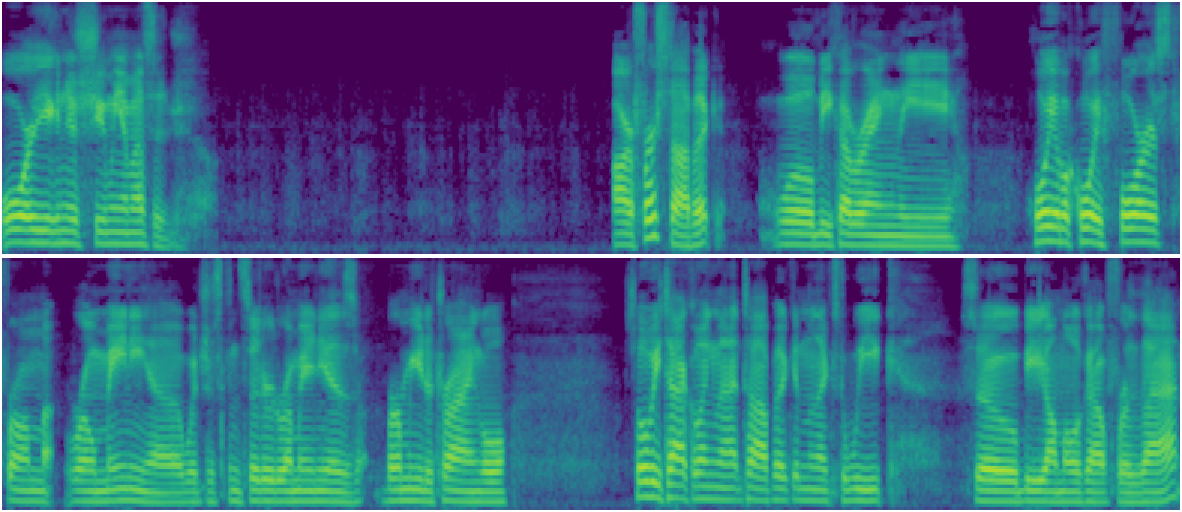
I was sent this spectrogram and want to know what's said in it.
or you can just shoot me a message. Our first topic will be covering the Hoia Baciu Forest from Romania, which is considered Romania's Bermuda Triangle. So we'll be tackling that topic in the next week. So be on the lookout for that.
